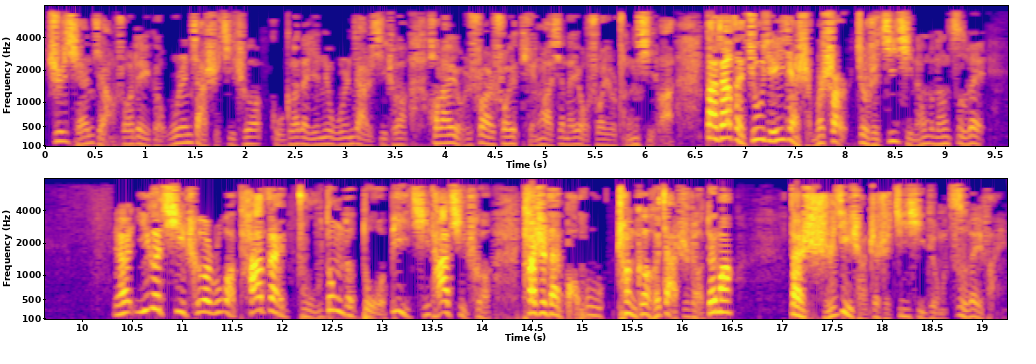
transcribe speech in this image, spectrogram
之前讲说这个无人驾驶汽车，谷歌在研究无人驾驶汽车，后来有人说说停了，现在又说又重启了。大家在纠结一件什么事儿，就是机器能不能自卫。然后一个汽车如果它在主动的躲避其他汽车，它是在保护乘客和驾驶者，对吗？但实际上这是机器这种自卫反应，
